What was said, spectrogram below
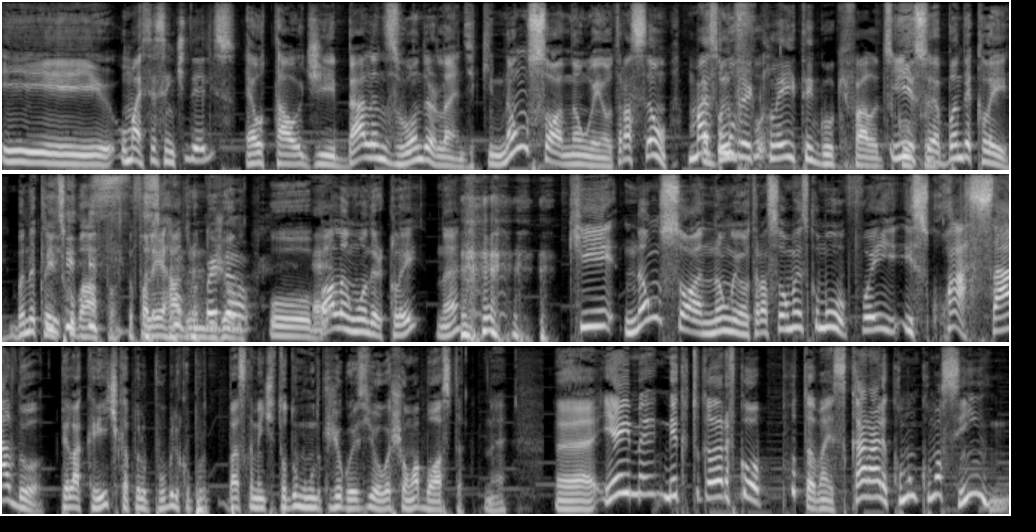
E o mais recente deles é o tal de Balance Wonderland, que não só não ganhou atração, mas é Bander Clay Tengu que fala, desculpa. Isso, é Bander Clay. Bander Clay, desculpa, Rafa. Eu falei errado o nome do jogo. O é. Balan Wonder Clay, né? que não só não ganhou tração, mas como foi escorraçado pela crítica, pelo público, por basicamente todo mundo que jogou esse jogo achou uma bosta, né? É, e aí meio que a galera ficou, puta, mas caralho, como, como assim?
